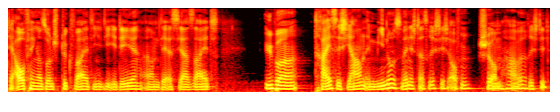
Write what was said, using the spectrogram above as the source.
der Aufhänger so ein Stück weit, die, die Idee, ähm, der ist ja seit über 30 Jahren im Minus, wenn ich das richtig auf dem Schirm habe, richtig?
